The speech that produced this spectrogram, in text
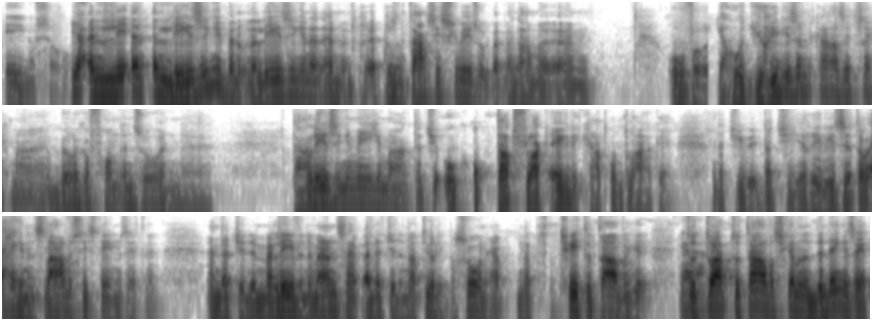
één of zo? Ja, en, le en, en lezingen. Ik ben ook naar lezingen en, en pre- presentaties geweest, ook met met name ehm, over ja, hoe het juridisch in elkaar zit, zeg maar. Burgerfront en zo. En eh, daar lezingen meegemaakt. Dat je ook op dat vlak eigenlijk gaat ontwaken. Dat je, dat je realiseert dat we eigenlijk in een slavensysteem zitten. En dat je de levende mens hebt en dat je de natuurlijk persoon hebt. En dat twee totaal, verge- Ja, tota- totaal verschillende dingen zijn.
